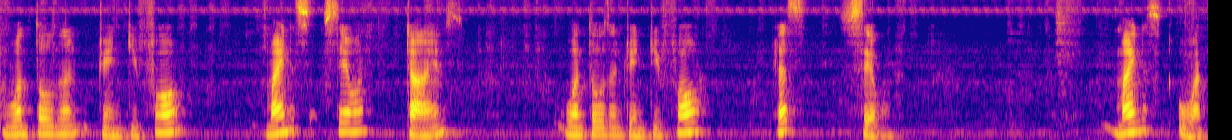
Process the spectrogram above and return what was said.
1024 minus 7 times 1024 plus 7 minus 1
